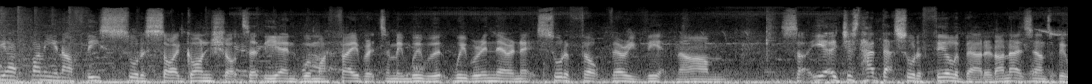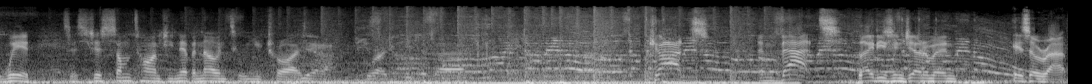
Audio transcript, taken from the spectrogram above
You know, funny enough, these sort of Saigon shots at the end were my favourites. I mean, we were we were in there, and it sort of felt very Vietnam. So yeah, it just had that sort of feel about it. I know it sounds a bit weird. It's, it's just sometimes you never know until you try. Yeah, great. Ladies and gentlemen, is a wrap.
